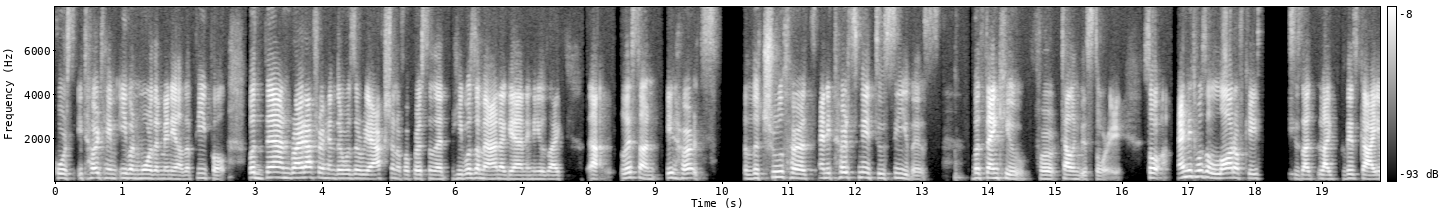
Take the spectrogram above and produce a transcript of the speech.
course, it hurt him even more than many other people. But then, right after him, there was a reaction of a person that he was a man again, and he was like, uh, "Listen, it hurts the truth hurts and it hurts me to see this but thank you for telling this story. So and it was a lot of cases that like this guy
